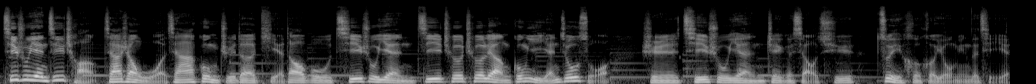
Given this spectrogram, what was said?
七树堰机厂加上我家供职的铁道部七树堰机车车辆工艺研究所，是七树堰这个小区最赫赫有名的企业。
